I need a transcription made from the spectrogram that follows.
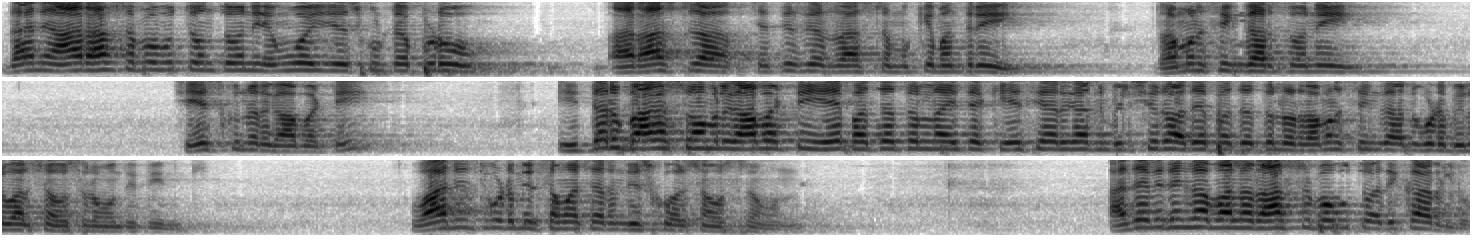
దాన్ని ఆ రాష్ట్ర ప్రభుత్వంతో ఎంఓఈ చేసుకునేటప్పుడు ఆ రాష్ట్ర ఛత్తీస్గఢ్ రాష్ట్ర ముఖ్యమంత్రి రమణ్ సింగ్ గారితో చేసుకున్నారు కాబట్టి ఇద్దరు భాగస్వాములు కాబట్టి ఏ పద్ధతుల్లో అయితే కేసీఆర్ గారిని పిలిచారో అదే పద్ధతిలో రమణ్ సింగ్ గారిని కూడా పిలవాల్సిన అవసరం ఉంది దీనికి. వారి నుంచి కూడా మీరు సమాచారం తీసుకోవాల్సిన అవసరం ఉంది. అదేవిధంగా వాళ్ళ రాష్ట్ర ప్రభుత్వ అధికారులు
